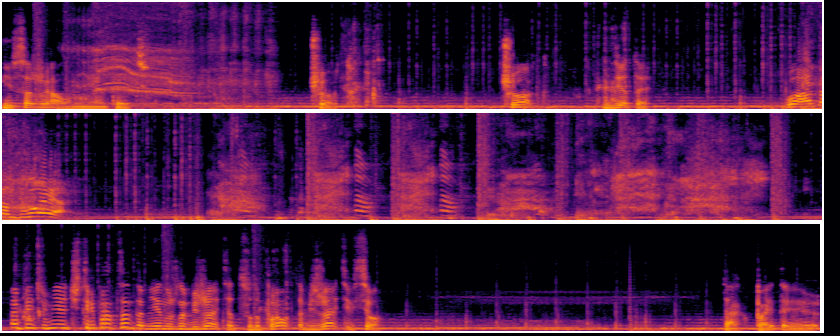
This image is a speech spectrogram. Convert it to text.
Не сожрал меня опять. Где ты? О, а там двое! Опять у меня 4%, мне нужно бежать отсюда. Просто бежать и все. Так, по этой...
